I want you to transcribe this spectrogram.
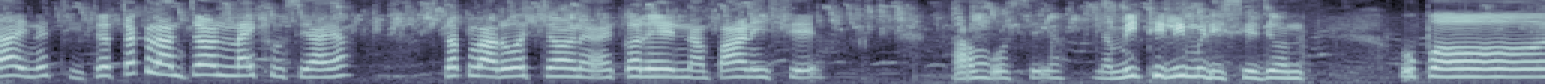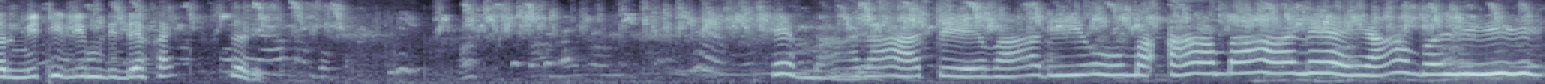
લાઈ નથી. જો ચકલાને ચણ નાખ્યું છે આયા. ચકલા રોજ ચણ કરે પાણી છે. આંબો છે, ને મીઠી લીમડી છે જો. ઉપર મીઠી લીમડી દેખાય. સરી હે મારા તહેવારીઓમાં આંબા ને આંબલી.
